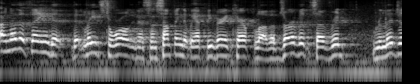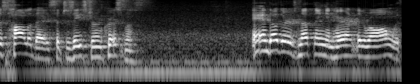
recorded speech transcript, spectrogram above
Another thing that, that leads to worldliness and something that we have to be very careful of observance of religious holidays such as Easter and Christmas. And though there is nothing inherently wrong with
